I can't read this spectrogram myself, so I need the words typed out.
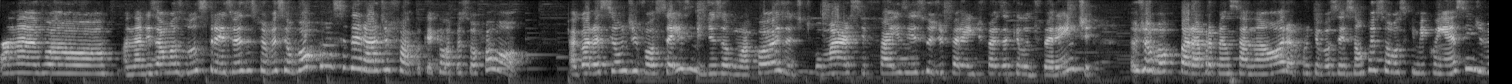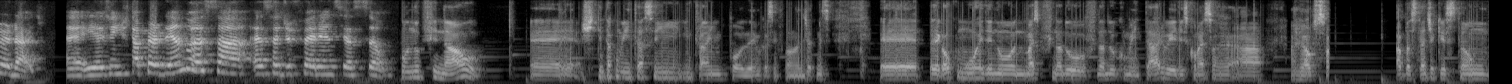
ana- vou analisar umas duas, três vezes para ver se eu vou considerar de fato o que aquela pessoa falou. Agora, se um de vocês me diz alguma coisa, tipo, Marci, faz isso diferente, faz aquilo diferente, eu já vou parar para pensar na hora, porque vocês são pessoas que me conhecem de verdade. É, e a gente tá perdendo essa, essa diferenciação. No final, é, a gente tenta comentar sem entrar em polêmica, sem falar direto, mas é legal como ele, no, mais pro final do, final do documentário, eles começam a, a realçar bastante a questão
